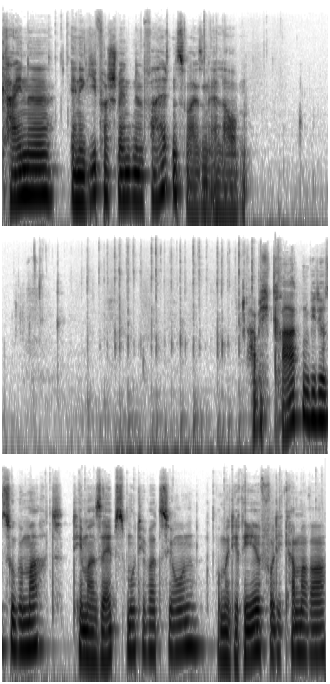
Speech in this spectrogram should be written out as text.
keine energieverschwendenden Verhaltensweisen erlauben. Habe ich gerade ein Video zu gemacht, Thema Selbstmotivation, wo mir die Rehe vor die Kamera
